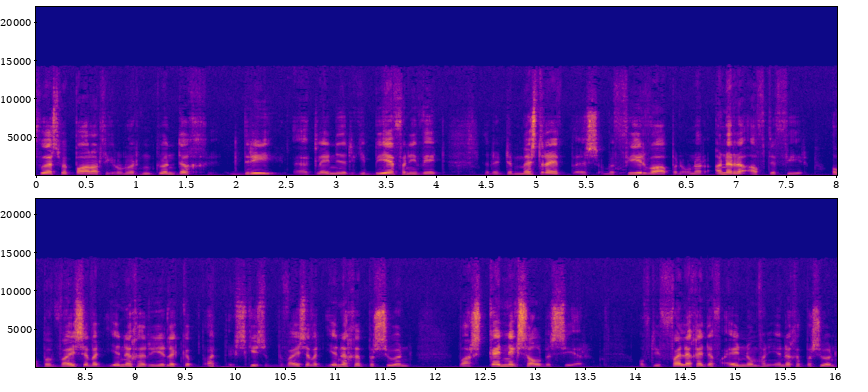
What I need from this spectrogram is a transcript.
Voors bepaal artikel 120 3 'n klein lettertjie B van die wet dat dit 'n misdryf is om 'n vuurwapen onder andere af te vuur op 'n wyse wat enige redelike ekskuus, op 'n wyse wat enige persoon waarskynlik sal beseer of die veiligheid of eiendom van enige persoon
